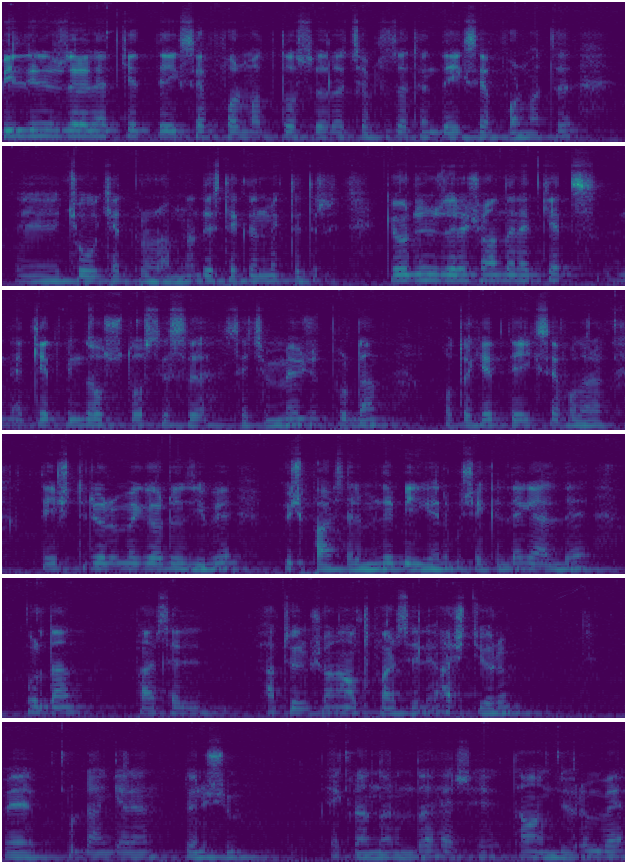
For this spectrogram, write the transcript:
Bildiğiniz üzere Netget DXF formatlı dosyaları açabilir. Zaten DXF formatı e, çoğu CAD programından desteklenmektedir. Gördüğünüz üzere şu anda Netget Netget Windows dosyası seçimi mevcut. Buradan AutoCAD DXF olarak değiştiriyorum ve gördüğünüz gibi 3 parselimin de bilgileri bu şekilde geldi. Buradan parsel atıyorum şu an 6 parseli aç diyorum ve buradan gelen dönüşüm ekranlarında her şey tamam diyorum ve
